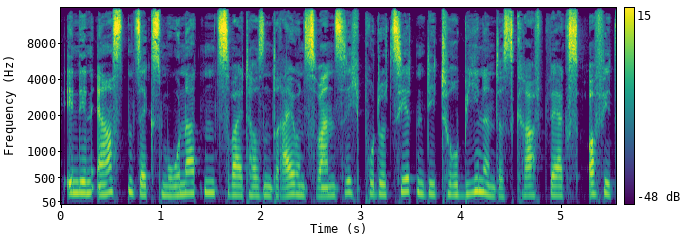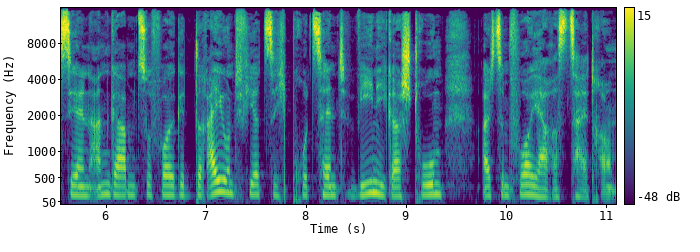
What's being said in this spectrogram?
In den ersten sechs Monaten 2023 produzierten die Turbinen des Kraftwerks offiziellen Angaben zufolge 43 Prozent weniger Strom als im Vorjahreszeitraum.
